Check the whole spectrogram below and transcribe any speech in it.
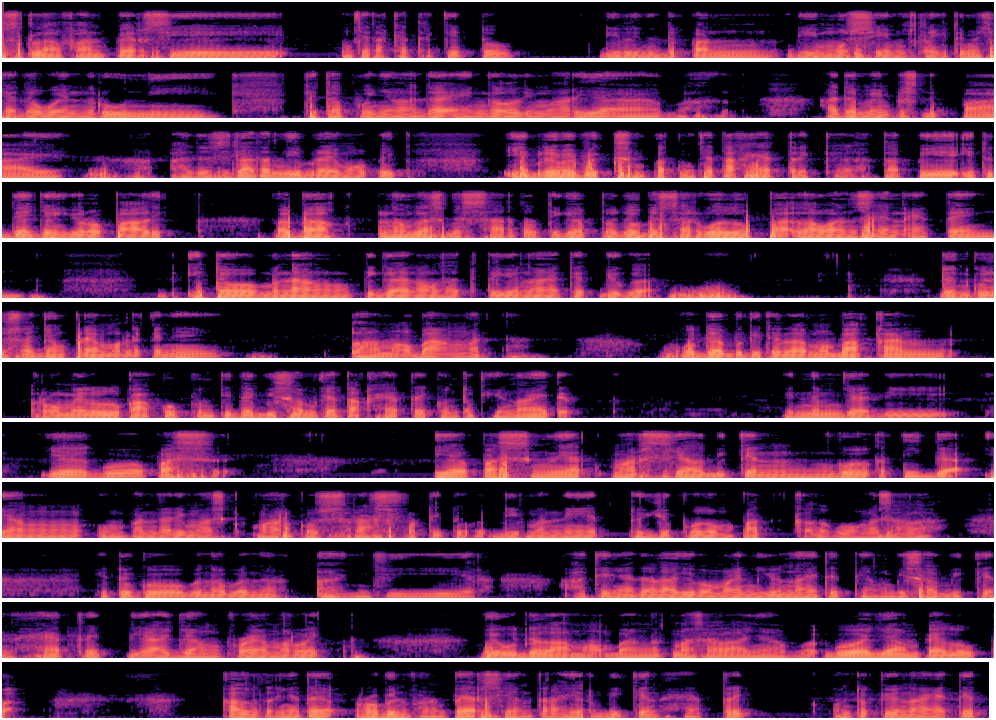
setelah Van Persie mencetak hat-trick itu di lini depan di musim selanjutnya masih ada Wayne Rooney kita punya ada Engel Di Maria ada Memphis Depay ada Zlatan Ibrahimovic. Ibrahimovic sempat mencetak hat-trick ya tapi itu di ajang Europa League babak 16 besar atau 32 besar gue lupa lawan Saint Etienne. Itu menang 3-0 satu United juga. Dan khusus ajang Premier League ini lama banget udah begitu lama bahkan Romelu Lukaku pun tidak bisa mencetak hat-trick untuk United. Ini menjadi ya gue pas ya pas ngelihat Martial bikin gol ketiga yang umpan dari Marcus Rashford itu di menit 74 kalau gue nggak salah. Itu gue bener-bener anjir. Akhirnya ada lagi pemain United yang bisa bikin hat-trick di ajang Premier League. Ya udah lama banget masalahnya. Gue aja sampai lupa kalau ternyata Robin van Persie yang terakhir bikin hat-trick untuk United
